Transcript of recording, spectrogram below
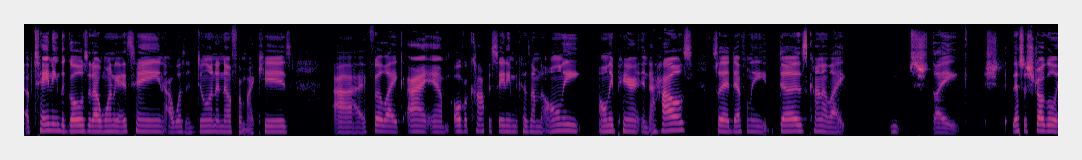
obtaining the goals that I wanted to attain. I wasn't doing enough for my kids. I feel like I am overcompensating because I'm the only only parent in the house, so that definitely does kind of like like that's a struggle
